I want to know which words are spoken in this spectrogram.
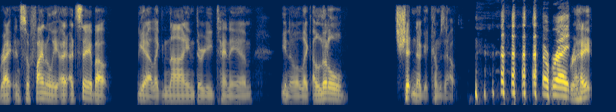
right? And so finally, I, I'd say about yeah, like 9:30, 10 a.m. You know, like a little shit nugget comes out, right. right?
